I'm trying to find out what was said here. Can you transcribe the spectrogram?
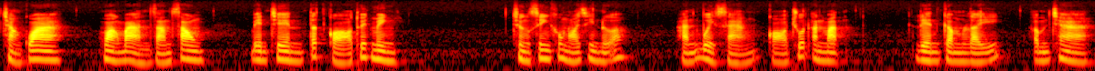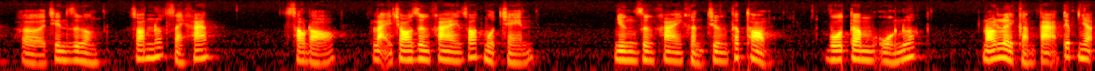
Chẳng qua, Hoàng bản dán xong, Bên trên tất có thuyết minh. Trường sinh không nói gì nữa. Hắn buổi sáng có chút ăn mặn, Liền cầm lấy ấm trà Ở trên giường, rót nước giải khát. Sau đó lại cho Dương Khai rót một chén. Nhưng Dương Khai khẩn trương thấp thỏm, Vô tâm uống nước, Nói lời cảm tạ tiếp nhận,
